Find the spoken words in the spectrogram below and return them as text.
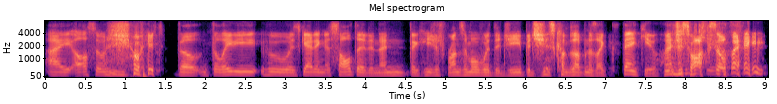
I also enjoyed the the lady who was getting assaulted, and then the, he just runs him over with the jeep, and she just comes up and is like, "Thank you," and just walks you. away.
